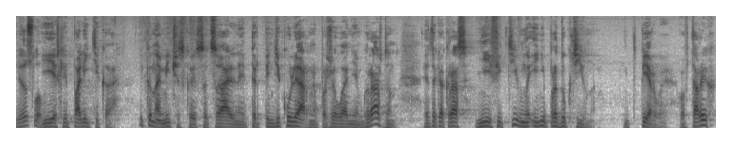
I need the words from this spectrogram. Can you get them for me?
Безусловно. И если политика экономическая, социальная, перпендикулярна пожеланиям граждан, это как раз неэффективно и непродуктивно. Это первое. Во-вторых,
